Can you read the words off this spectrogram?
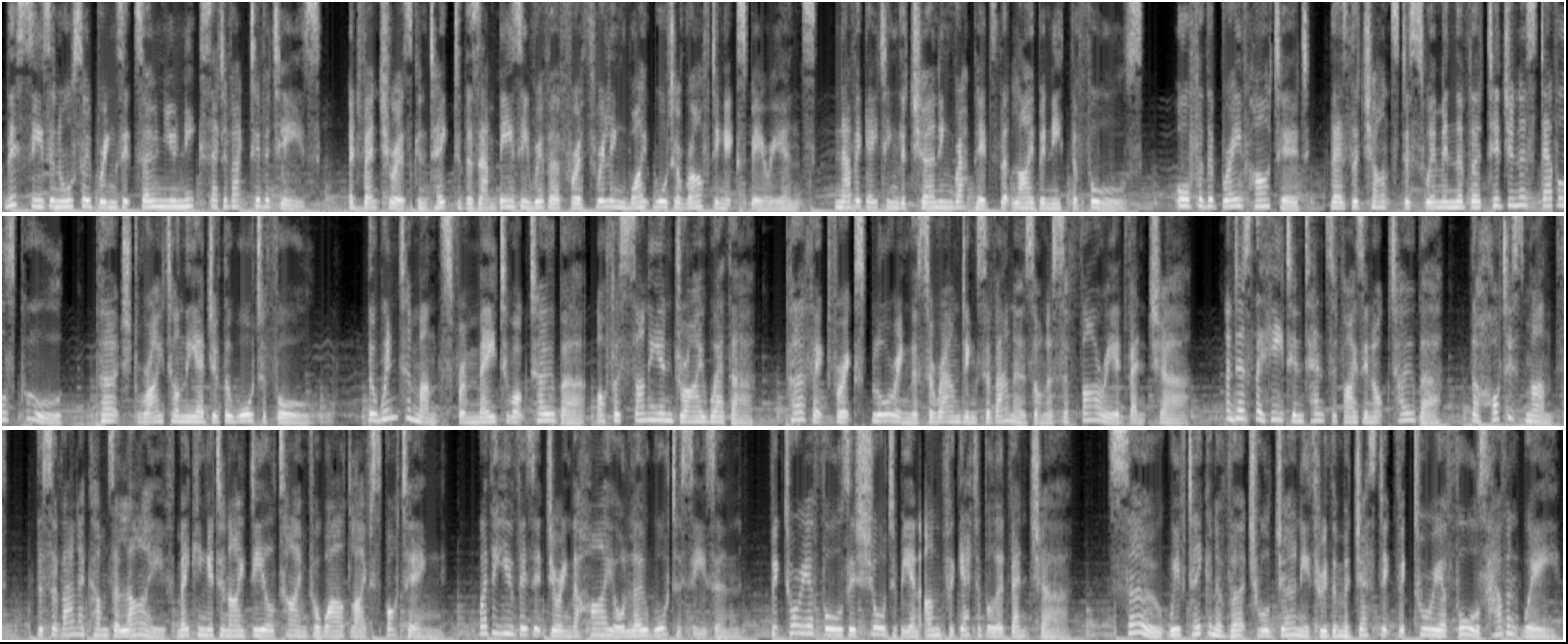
This season also brings its own unique set of activities. Adventurers can take to the Zambezi River for a thrilling whitewater rafting experience, navigating the churning rapids that lie beneath the falls. Or for the brave-hearted, there's the chance to swim in the vertiginous Devil's Pool, perched right on the edge of the waterfall. The winter months from May to October offer sunny and dry weather, perfect for exploring the surrounding savannas on a safari adventure. And as the heat intensifies in October, the hottest month, the savannah comes alive, making it an ideal time for wildlife spotting. Whether you visit during the high or low water season, Victoria Falls is sure to be an unforgettable adventure. So, we've taken a virtual journey through the majestic Victoria Falls, haven't we?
